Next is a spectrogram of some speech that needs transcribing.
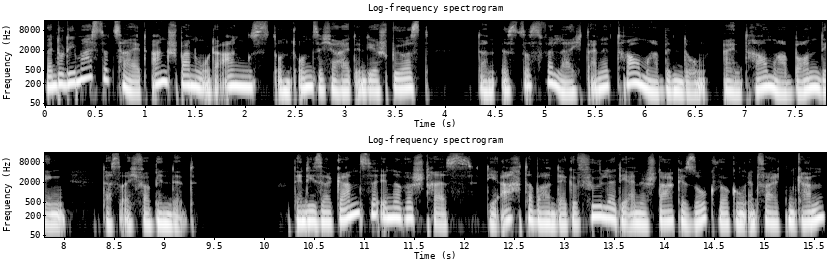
Wenn du die meiste Zeit Anspannung oder Angst und Unsicherheit in dir spürst, dann ist es vielleicht eine Traumabindung, ein Traumabonding, das euch verbindet. Denn dieser ganze innere Stress, die Achterbahn der Gefühle, die eine starke Sogwirkung entfalten kann,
